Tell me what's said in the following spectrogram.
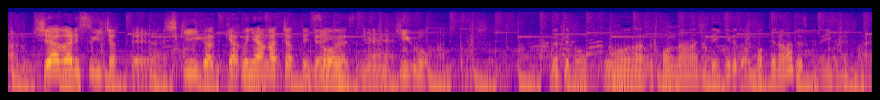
あの仕上がりすぎちゃって、はい。敷居が逆に上がっちゃってんじゃないかっていう危惧を感じてましただって僕もなんてこんな話できるとは思ってなかったですかね4年前。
